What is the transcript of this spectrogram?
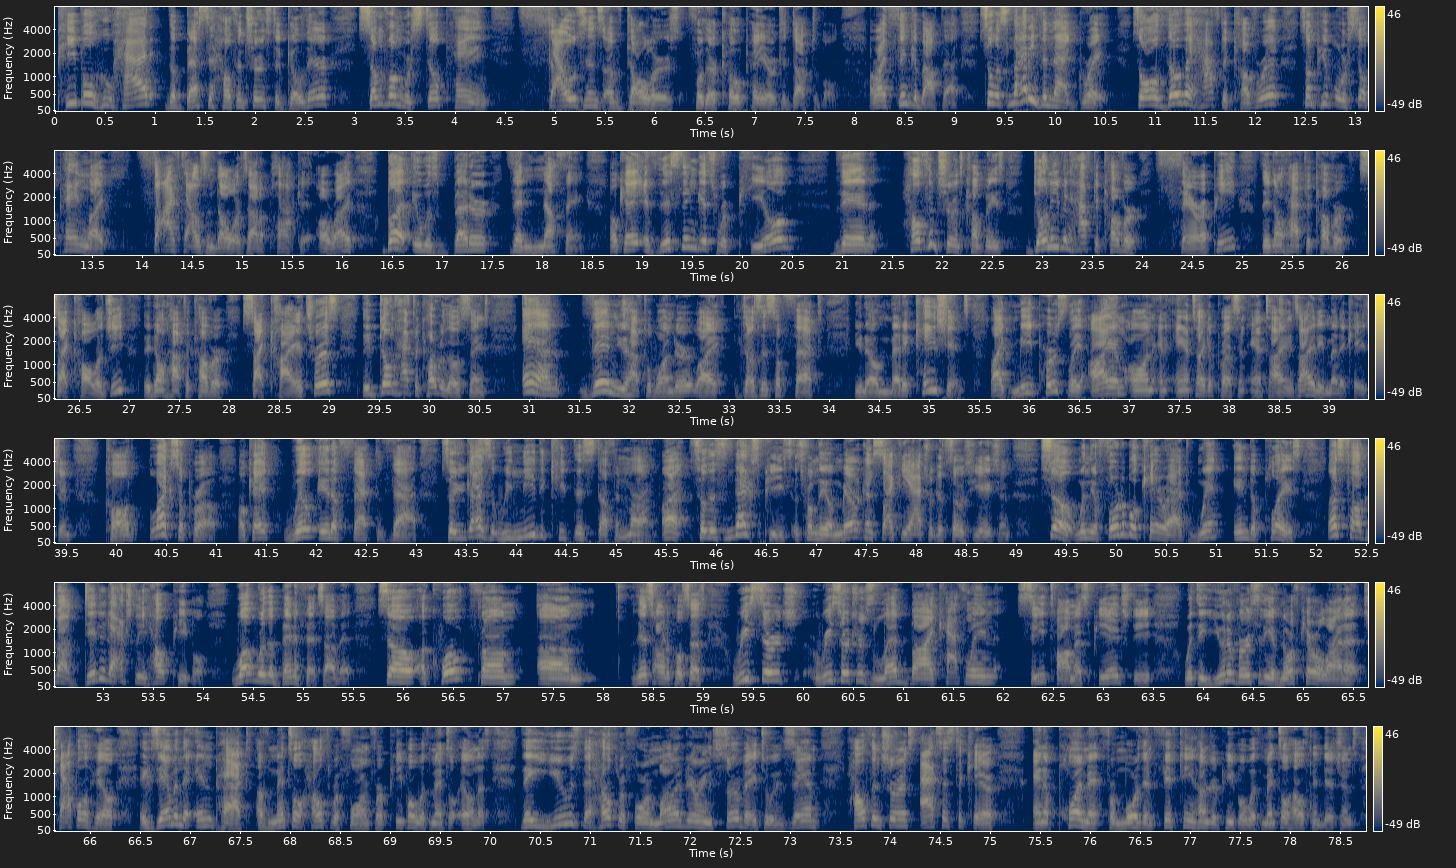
people who had the best health insurance to go there, some of them were still paying thousands of dollars for their copay or deductible. All right, think about that. So it's not even that great. So although they have to cover it, some people were still paying like $5,000 out of pocket, all right? But it was better than nothing, okay? If this thing gets repealed, then health insurance companies don't even have to cover therapy, they don't have to cover psychology, they don't have to cover psychiatrists, they don't have to cover those things. And then you have to wonder, like, does this affect, you know, medications? Like me personally, I am on an antidepressant, anti-anxiety medication called Lexapro, okay? Will it affect that? So you guys, we need to keep this stuff in mind. All right, so this next piece is from the American Psychiatric Association. So when the Affordable Care Act went into place, let's talk about, did it actually help people? What were the benefits of it? So a quote from um, this article says, Research, researchers led by Kathleen C. Thomas, PhD, with the University of North Carolina, Chapel Hill, examined the impact of mental health reform for people with mental illness. They used the health reform monitoring survey to examine health insurance, access to care, and employment for more than 1,500 people with mental health conditions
